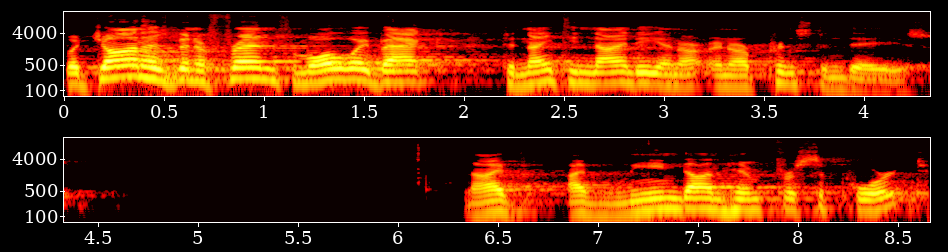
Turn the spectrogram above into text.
But John has been a friend from all the way back to 1990 in our, in our Princeton days. And I've, I've leaned on him for support,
